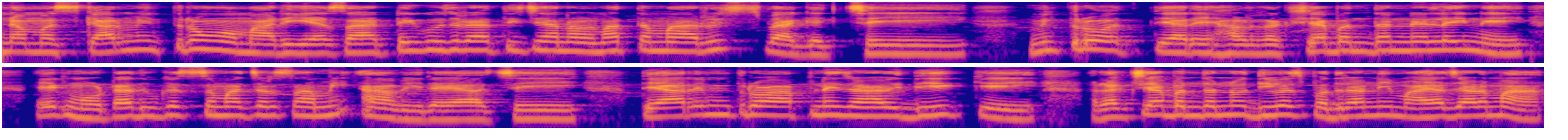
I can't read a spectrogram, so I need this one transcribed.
નમસ્કાર મિત્રો અમારી એસઆરટી ગુજરાતી ચેનલમાં તમારું સ્વાગત છે. મિત્રો, અત્યારે હાલ રક્ષાબંધનને લઈને એક મોટા દુઃખદ સમાચાર સામે આવી રહ્યા છે. ત્યારે મિત્રો, આપને જણાવી દઈએ કે રક્ષાબંધનનો દિવસ પધરાની માયાજાળમાં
